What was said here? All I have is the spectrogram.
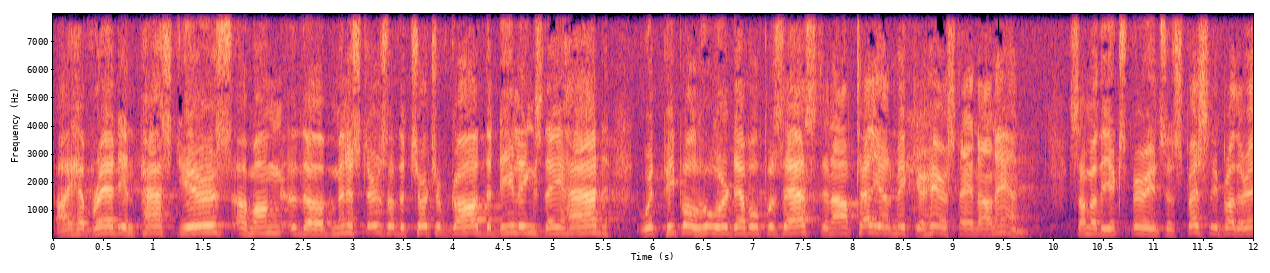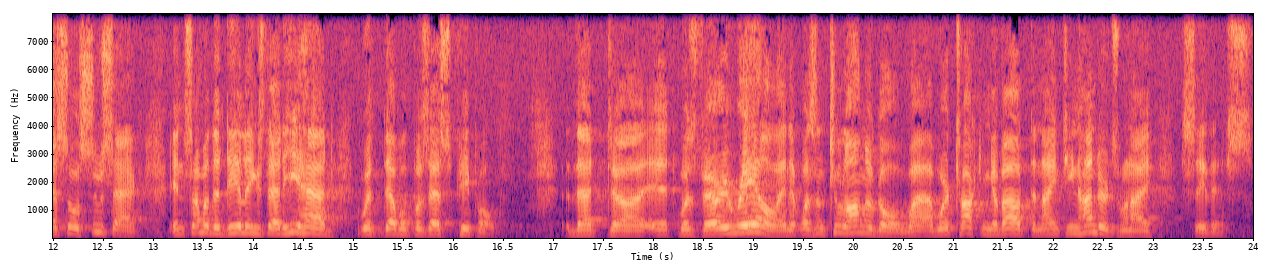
I have read in past years among the ministers of the Church of God the dealings they had with people who were devil possessed, and I'll tell you, it'll make your hair stand on end. Some of the experiences, especially Brother S.O. Susag, in some of the dealings that he had with devil possessed people that uh, it was very real and it wasn't too long ago. We're talking about the 1900s when I say this.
